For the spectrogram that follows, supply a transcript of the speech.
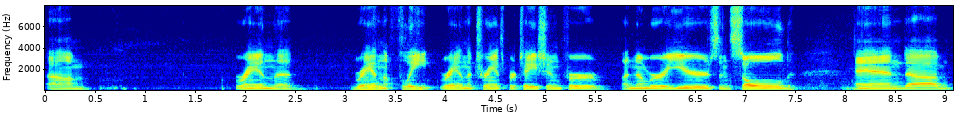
Um, ran the ran the fleet, ran the transportation for a number of years, and sold, and um,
